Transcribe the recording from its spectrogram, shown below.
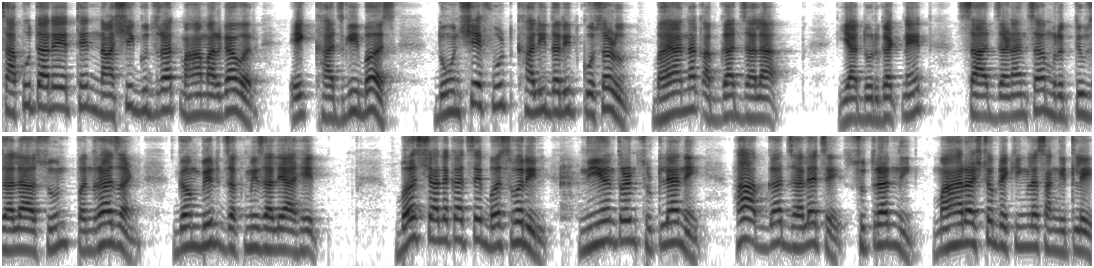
सापुतारे येथे नाशिक गुजरात महामार्गावर एक खाजगी बस दोनशे फूट खाली दरीत कोसळून भयानक अपघात झाला. या दुर्घटनेत सात जणांचा मृत्यू झाला असून पंधरा जण गंभीर जखमी झाले आहेत. बस चालकाचे बसवरील नियंत्रण सुटल्याने हा अपघात झाल्याचे सूत्रांनी महाराष्ट्र ब्रेकिंगला सांगितले.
